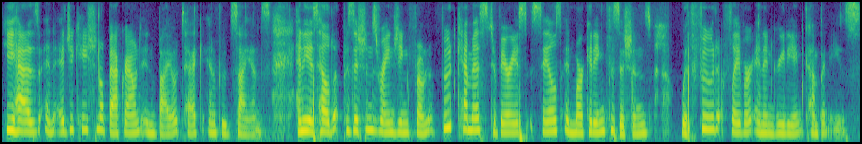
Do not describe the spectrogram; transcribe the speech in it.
He has an educational background in biotech and food science, and he has held positions ranging from food chemist to various sales and marketing positions with food, flavor, and ingredient companies.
